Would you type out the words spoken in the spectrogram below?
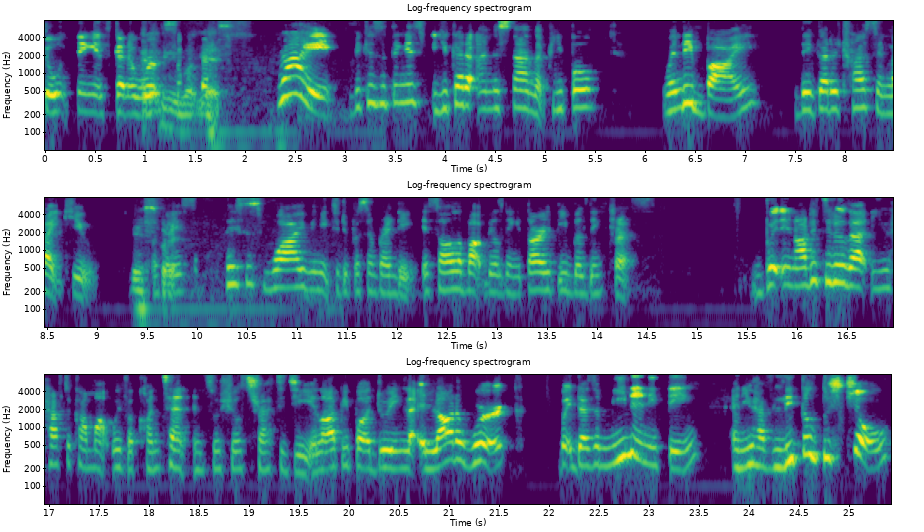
don't think it's gonna work. think for work. Yes. Right. Because the thing is, you gotta understand that people, when they buy, they gotta trust and like you. Yes. Okay. Correct. So this is why we need to do personal branding. It's all about building authority, building trust. But in order to do that, you have to come up with a content and social strategy. A lot of people are doing like a lot of work, but it doesn't mean anything, and you have little to show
